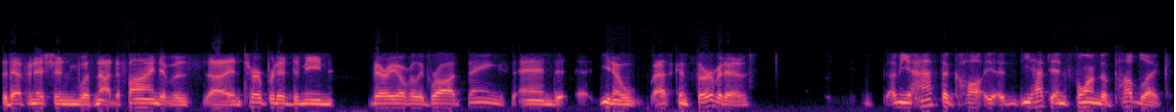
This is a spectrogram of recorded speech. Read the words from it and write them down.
the definition was not defined. It was uh, interpreted to mean very overly broad things. And uh, you know, as conservatives, I mean, you have to call, you have to inform the public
